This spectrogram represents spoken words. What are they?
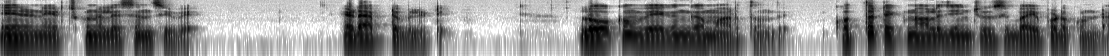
నేను నేర్చుకున్న లెసన్స్ ఇవే. అడాప్టబిలిటీ. లోకం వేగంగా మారుతుంది. కొత్త టెక్నాలజీని చూసి భయపడకుండా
